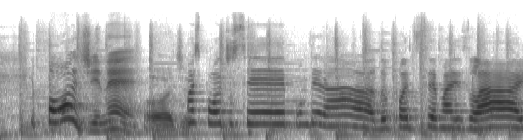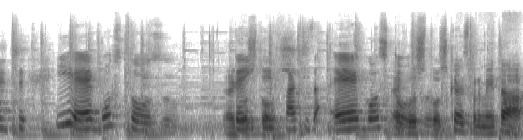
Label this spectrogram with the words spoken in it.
e pode, né? Pode. Mas pode ser ponderado, pode ser mais light. E é gostoso. É Tem gostoso. que enfatizar. É gostoso. É gostoso. Quer experimentar?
